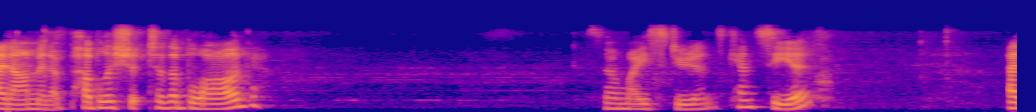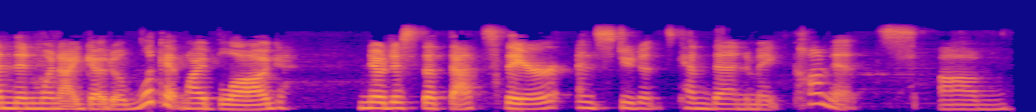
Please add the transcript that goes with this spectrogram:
and I'm going to publish it to the blog so my students can see it. And then when I go to look at my blog, notice that that's there and students can then make comments. Um,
